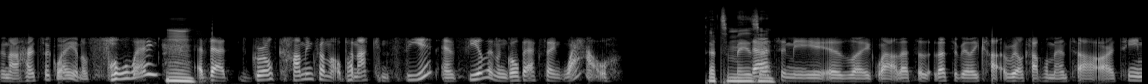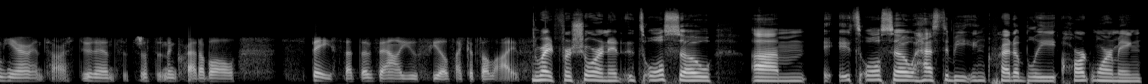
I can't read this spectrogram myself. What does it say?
in a heartsick way, in a full way, Mm. that girls coming from the Opanat can see it and feel it and go back saying, "Wow." That's amazing. That to me is like, wow, that's a that's a really co- a real compliment to our team here and to our students. It's just an incredible space that the value feels like it's alive. Right, for sure, and it, it's also um, it's also has to be incredibly heartwarming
